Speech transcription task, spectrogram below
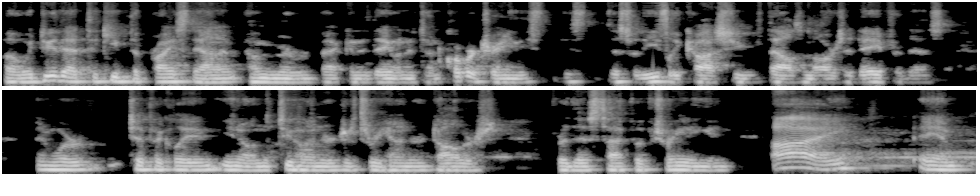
But we do that to keep the price down. I, remember back in the day when I done corporate training, this, would easily cost you thousand dollars a day for this, and we're typically you know in the two hundred or three hundred dollars for this type of training. And I am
